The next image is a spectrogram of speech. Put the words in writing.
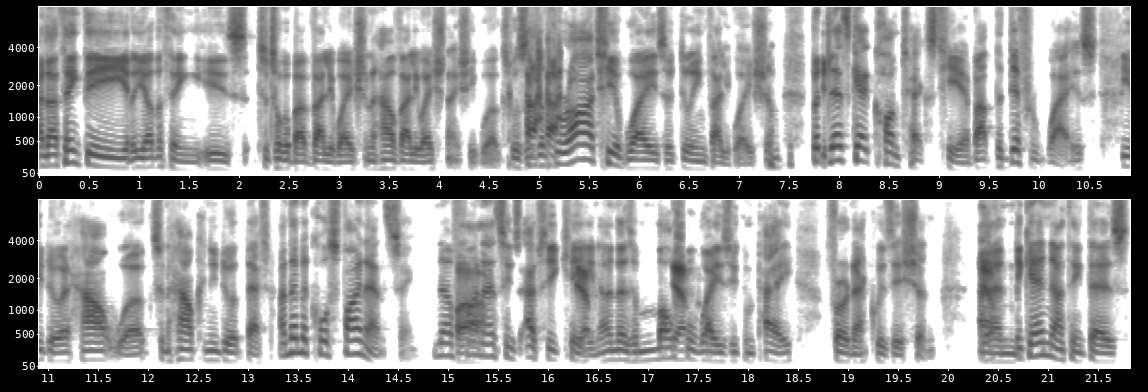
And I think the the other thing is to talk about valuation and how valuation actually works. Because there's a variety of ways of doing valuation, but let's get context here about the different ways you do it, how it works, and how can you do it better. And then, of course, financing. No, Ah. financing is absolutely key. Yep. You know, and there's a multiple ways you can pay for an acquisition. Yep. And again, I think there's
